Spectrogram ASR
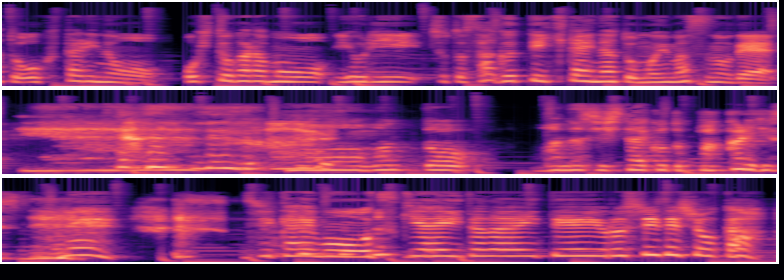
あとお二人のお人柄もよりちょっと探っていきたいなと思いますので、ねえもう本当、お話ししたいことばっかりですね。ね、次回もお付き合いいただいてよろしいでしょうか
